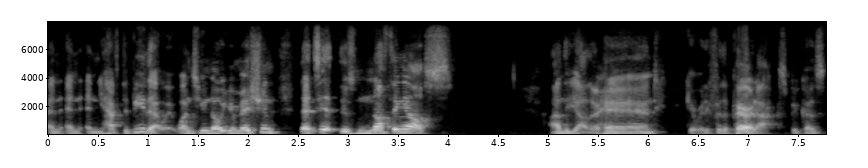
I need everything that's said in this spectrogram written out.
and and and you have to be that way. Once you know your mission that's it. There's nothing else. On the other hand get ready for the paradox because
